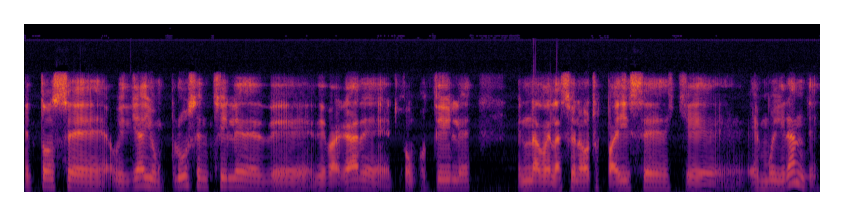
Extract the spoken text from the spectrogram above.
Entonces, hoy día hay un plus en Chile de, de pagar el combustible en una relación a otros países que es muy grande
